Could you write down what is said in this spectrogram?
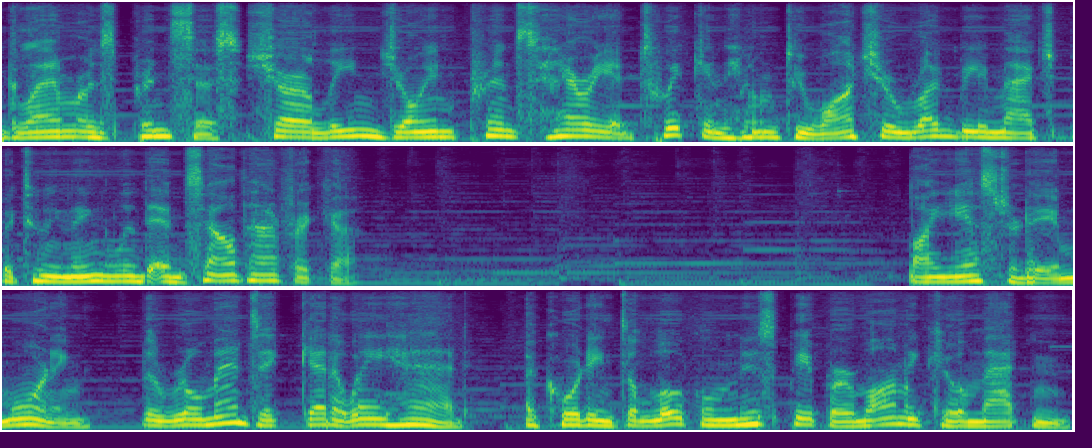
glamorous Princess Charlene joined Prince Harry at Twickenham to watch a rugby match between England and South Africa. By yesterday morning, the romantic getaway had, according to local newspaper Monaco Matin,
